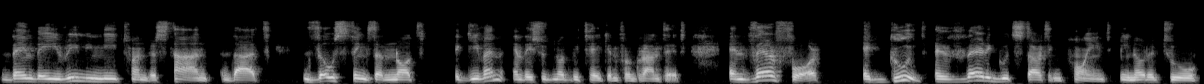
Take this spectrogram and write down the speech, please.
then they really need to understand that those things are not a given and they should not be taken for granted. And therefore, a good, a very good starting point in order to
